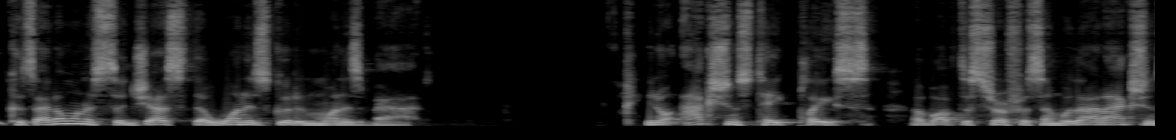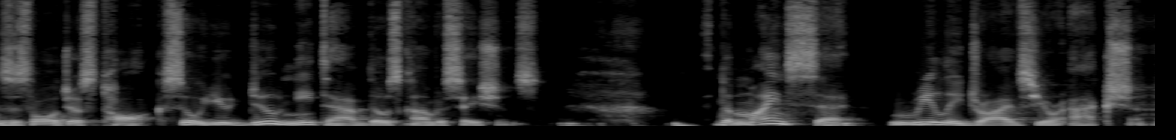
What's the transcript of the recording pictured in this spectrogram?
because I don't want to suggest that one is good and one is bad. You know, actions take place above the surface, and without actions, it's all just talk. So you do need to have those conversations. The mindset really drives your action.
